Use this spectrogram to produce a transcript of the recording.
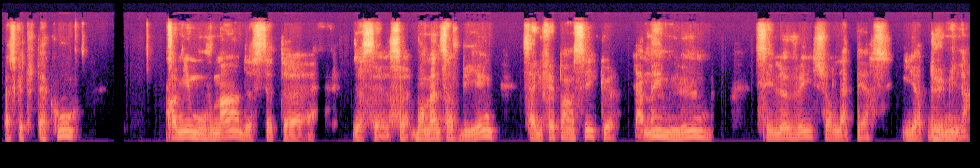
Parce que tout à coup, premier mouvement de cette, euh, ce Moments of Being, ça lui fait penser que la même lune s'est levée sur la Perse il y a 2000 ans.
